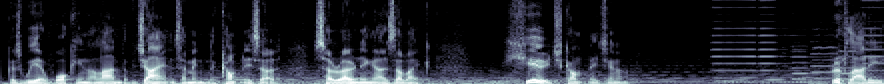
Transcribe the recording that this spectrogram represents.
because we are walking the land of giants. I mean, the companies are surrounding us are like huge companies, you know. Bruichladdich,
